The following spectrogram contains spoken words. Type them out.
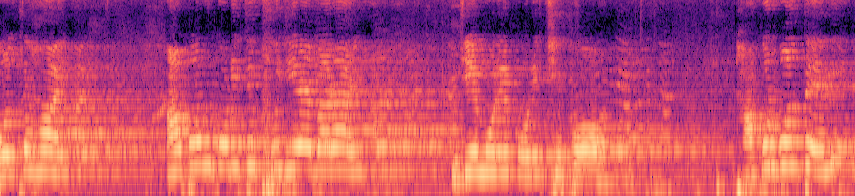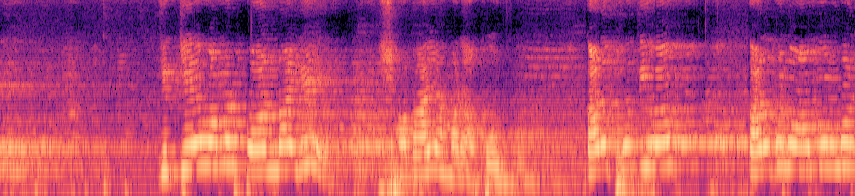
বলতে হয়, আপন করিতে খুঁজিয়া বেড়ায় যে মোরে করেছে পর ঠাকুর বলতেন যে, কেউ আমার পর নয় রে, সবাই আমার আপন। কারও ক্ষতি হোক, কারও কোনো অমঙ্গল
